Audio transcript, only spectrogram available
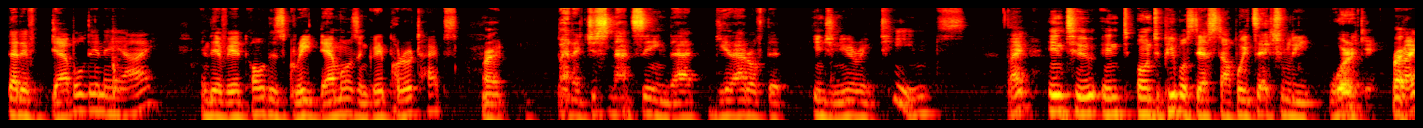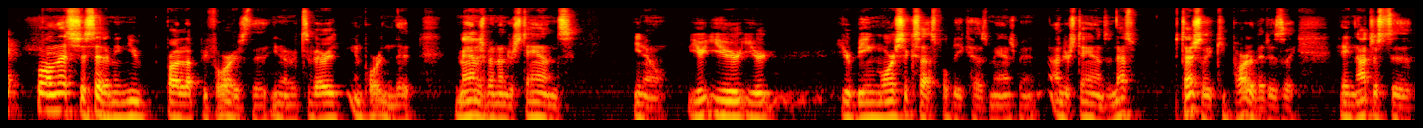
that have dabbled in AI and they've had all these great demos and great prototypes, Right. but I'm just not seeing that get out of the engineering teams, right, into into onto people's desktop where it's actually working, Right. right? Well, and that's just it. I mean, you brought it up before. Is that you know it's very important that management understands. You know, you're you're you're you're being more successful because management understands, and that's potentially a key part of it. Is like, hey, not just to,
